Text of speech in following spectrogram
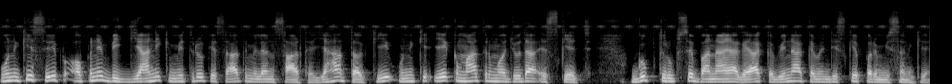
उनकी सिर्फ़ अपने वैज्ञानिक मित्रों के साथ मिलनसार थे। यहाँ तक कि उनके एकमात्र मौजूदा स्केच गुप्त रूप से बनाया गया बिना कैवेंडिस के परमिशन के।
